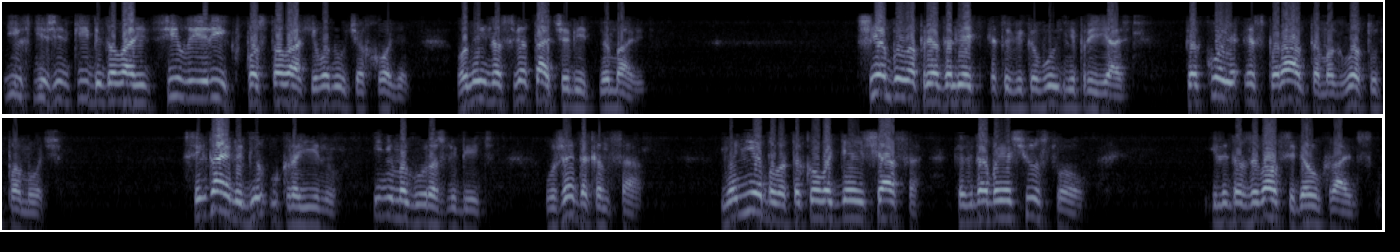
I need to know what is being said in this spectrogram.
Їхні жінки, бідолаги, цілий рік по столах і вонучах ходять. Вони й на свята чобіт не мають. Чем было преодолеть эту вековую неприязнь? Какое эсперанто могло тут помочь? Всегда я любил Украину и не могу разлюбить, уже до конца. Но не было такого дня и часа, когда бы я чувствовал или называл себя украинцем.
